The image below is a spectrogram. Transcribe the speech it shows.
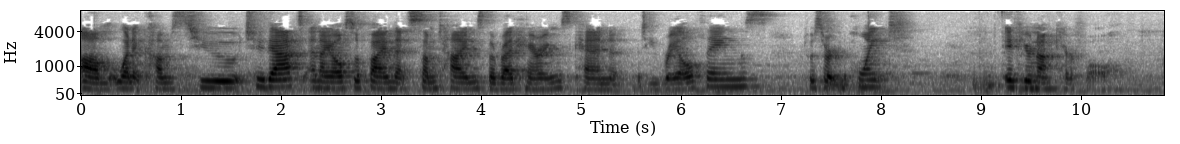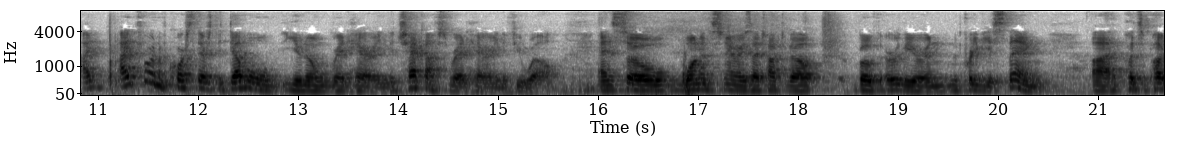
Um, when it comes to to that, and I also find that sometimes the red herrings can derail things to a certain point if you're not careful. I, I throw in, of course, there's the double, you know, red herring, the Chekhov's red herring, if you will. And so one of the scenarios I talked about both earlier in the previous thing uh, puts a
